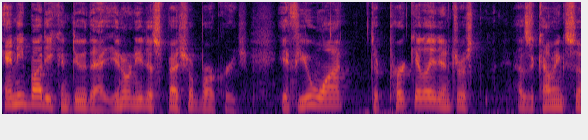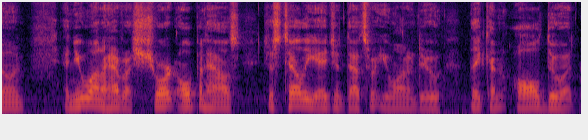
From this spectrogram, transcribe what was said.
Anybody can do that. You don't need a special brokerage. If you want to percolate interest as a coming soon and you want to have a short open house, just tell the agent that's what you want to do. They can all do it.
